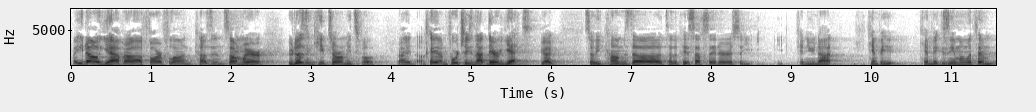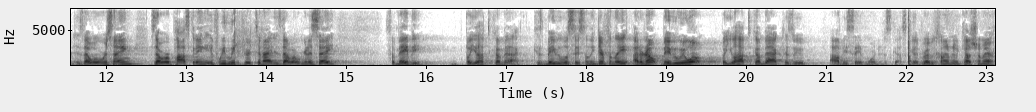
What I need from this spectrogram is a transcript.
but you know you have a far-flung cousin somewhere who doesn't keep Torah mitzvot, right? Okay, unfortunately he's not there yet, right? So he comes uh, to the Pesach Seder, so you, you, can you not, you can't be, can't make a zimun with him? Is that what we're saying? Is that what we're posketing? If we leave here tonight, is that what we're going to say? So maybe, but you'll have to come back, because maybe we'll say something differently. I don't know, maybe we won't, but you'll have to come back because we obviously have more to discuss. Good. Rabbi Chaim Kashamer.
